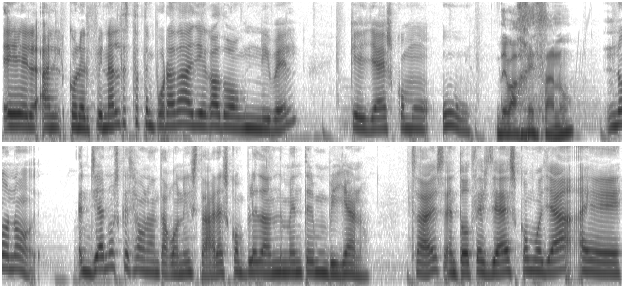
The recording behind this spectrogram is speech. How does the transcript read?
el- al- con el final de esta temporada ha llegado a un nivel que ya es como, uh, De bajeza, ¿no? no, no, ya no es que sea un antagonista, ahora es completamente un villano, ¿sabes? Entonces ya es como ya eh,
